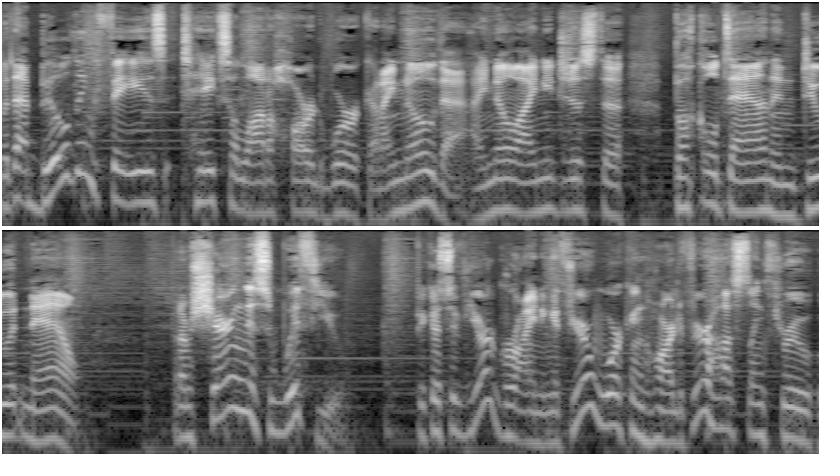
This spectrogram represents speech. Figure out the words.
But that building phase takes a lot of hard work, and I know that. I know I need to just uh, buckle down and do it now. But I'm sharing this with you because if you're grinding, if you're working hard, if you're hustling through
